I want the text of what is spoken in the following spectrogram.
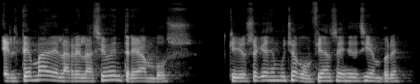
el tema de la relación entre ambos, que yo sé que es de mucha confianza y es de siempre.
